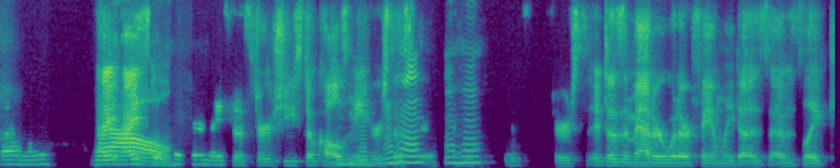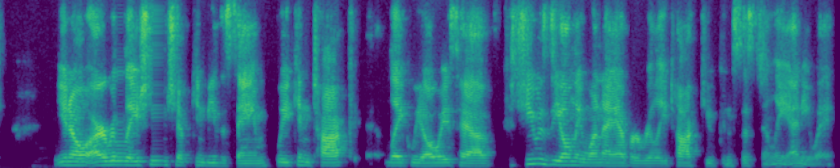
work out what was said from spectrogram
Uh-huh. Wow. I, I still call her my sister. She still calls me Mhm, her mhm, sister. mhm. Sisters. It doesn't matter what our family does. I was like, you know, our relationship can be the same. We can talk like we always have. She was the only one I ever really talked to consistently anyway.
